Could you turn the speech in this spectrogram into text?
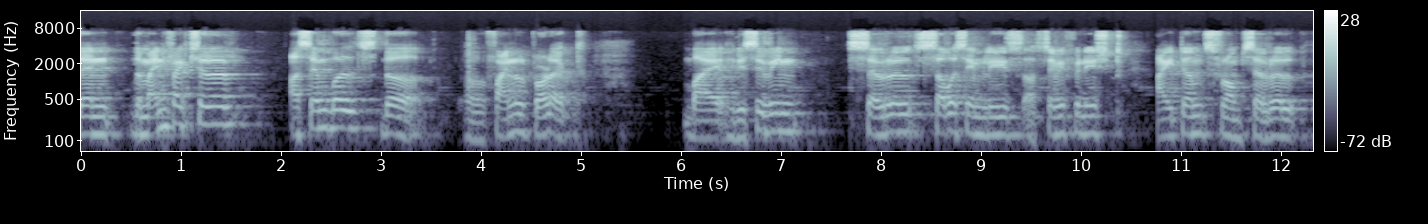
then the manufacturer assembles the uh, final product by receiving several sub-assemblies or semi-finished items from several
